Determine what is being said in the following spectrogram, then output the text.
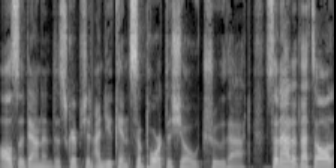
also down in the description, and you can support the show through that. So now that that's all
